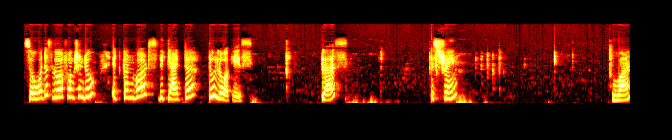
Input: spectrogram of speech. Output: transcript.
so what does lower function do? It converts the character to lowercase plus string 1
